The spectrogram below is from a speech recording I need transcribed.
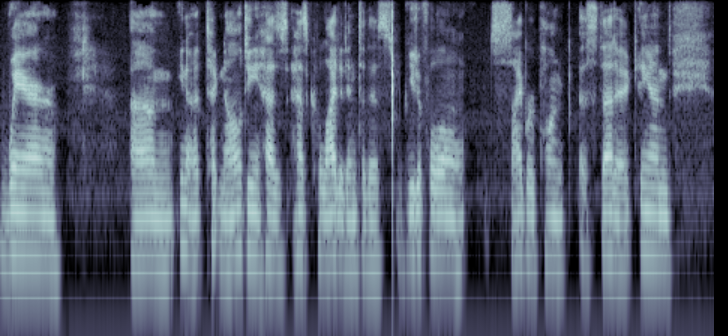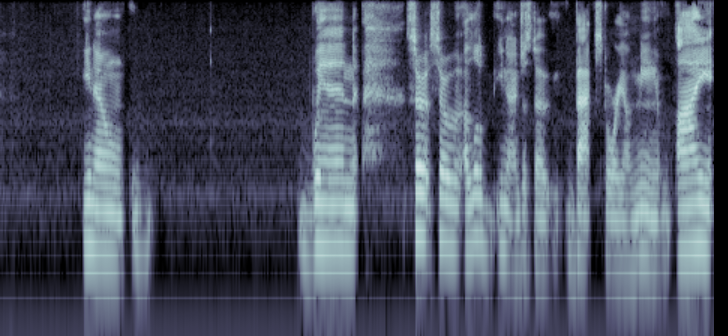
where, um, you know, technology has has collided into this beautiful cyberpunk aesthetic, and you know, when so so a little you know just a backstory on me. I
